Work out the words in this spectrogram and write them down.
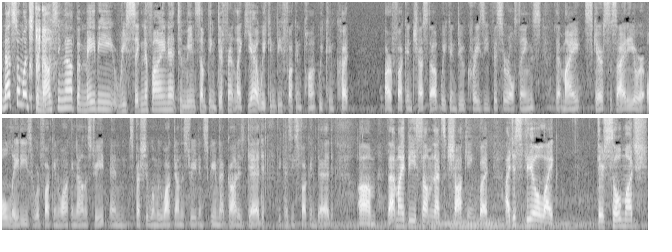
not so much denouncing that, but maybe resignifying it to mean something different. Like, yeah, we can be fucking punk. We can cut our fucking chest up. We can do crazy visceral things that might scare society or old ladies who are fucking walking down the street. And especially when we walk down the street and scream that God is dead because he's fucking dead. Um, that might be something that's shocking, but I just feel like there's so much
